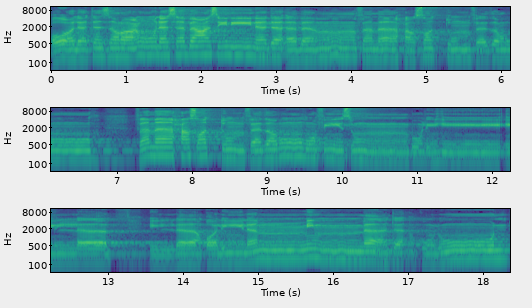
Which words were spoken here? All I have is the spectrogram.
قال تزرعون سبع سنين دأبا فما حصدتم فذروه فما حصدتم فذروه في سنبله إلا إلا قليلا مما تأكلون.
